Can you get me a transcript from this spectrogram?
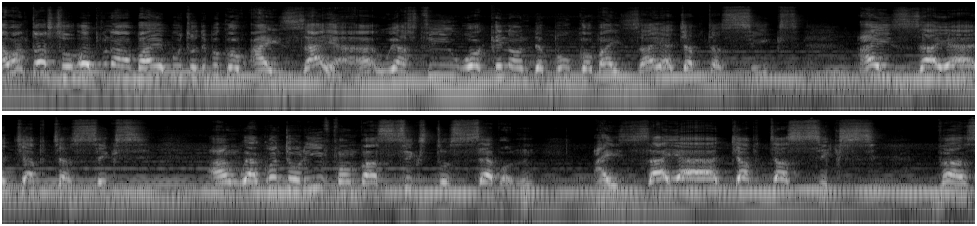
I want us to open our Bible to the book of Isaiah. We are still working on the book of Isaiah, chapter 6. Isaiah chapter 6, and we are going to read from verse 6 to 7. Isaiah chapter 6, verse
